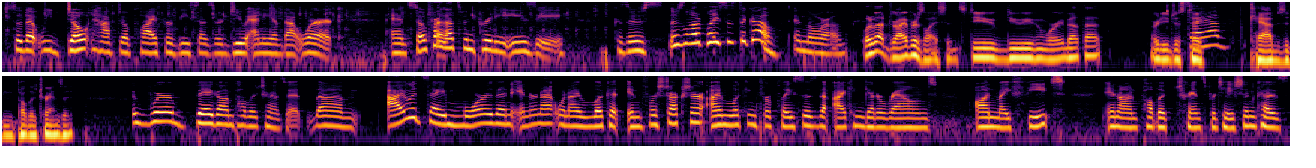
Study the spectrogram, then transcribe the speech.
so that we don't have to apply for visas or do any of that work. And so far that's been pretty easy because there's there's a lot of places to go in the world. What about driver's license? Do you do you even worry about that, or do you just So I take have- cabs and public transit? We're big on public transit. Um, I would say more than internet. When I look at infrastructure, I'm looking for places that I can get around on my feet and on public transportation because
